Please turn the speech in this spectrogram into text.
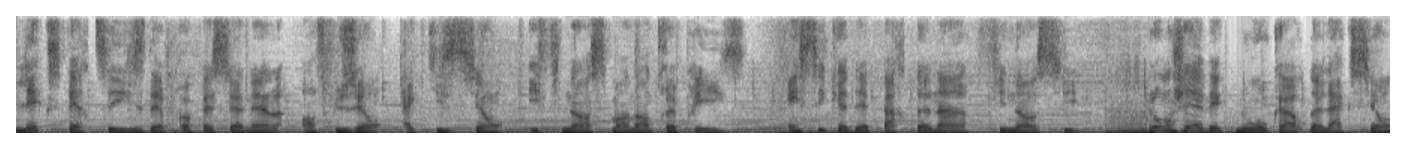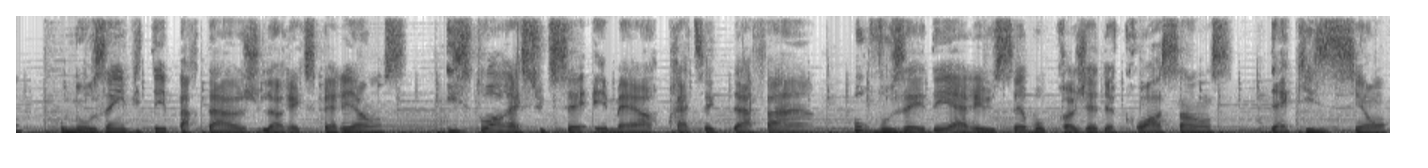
l'expertise des professionnels en fusion, acquisition et financement d'entreprises, ainsi que des partenaires financiers. Plongez avec nous au cœur de l'action où nos invités partagent leur expérience, histoire à succès et meilleures pratiques d'affaires pour vous aider à réussir vos projets de croissance, d'acquisition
